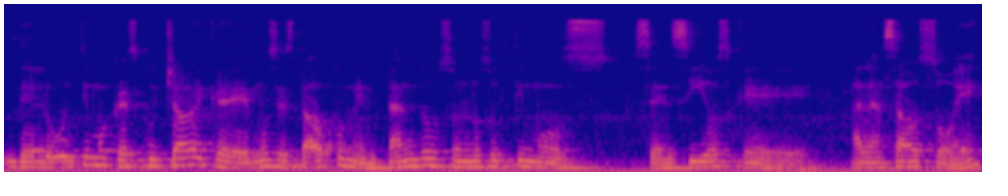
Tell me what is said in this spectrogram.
de lo último que he escuchado y que hemos estado comentando son los últimos sencillos que ha lanzado Zoé.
